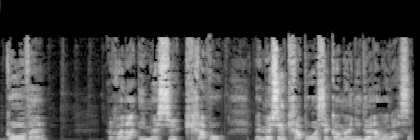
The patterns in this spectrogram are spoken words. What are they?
Gauvin, Roland et Monsieur Crapaud. Mais Monsieur Crapaud, c'est comme un idole à mon garçon.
